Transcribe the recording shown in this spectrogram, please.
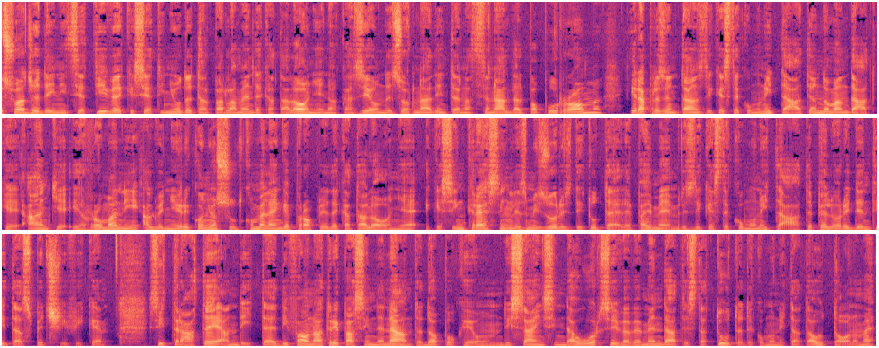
Tesuage de iniziative che si attignude dal Parlamento de Catalogna in occasione del Giornata Internazionale del Popul Rom, i rappresentanti di queste comunità hanno domandato che anche il romani al venire riconosciuto come lingue proprie de Catalogna e che si incressino le misure di tutela per i membri di queste comunità per loro identità specifiche. Si tratta, e andite, di fare un altro passo in denante dopo che un design sin da UR si aveva emendato il statuto delle comunità autonome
